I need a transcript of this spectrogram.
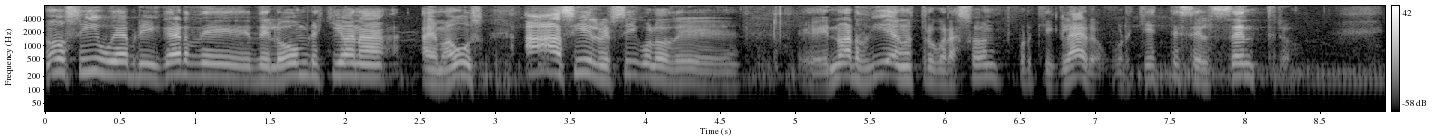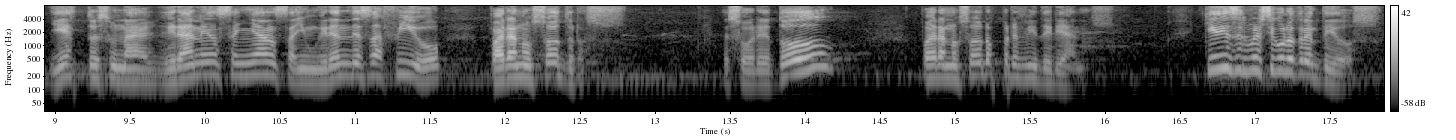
no, sí, voy a predicar de, de los hombres que iban a, a Emaús. Ah, sí, el versículo de eh, no ardía nuestro corazón, porque claro, porque este es el centro. Y esto es una gran enseñanza y un gran desafío para nosotros, sobre todo para nosotros presbiterianos. ¿Qué dice el versículo 32?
